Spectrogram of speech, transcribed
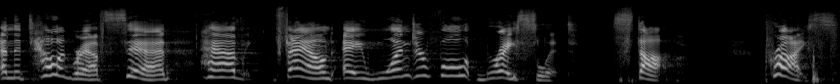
and the telegraph said, Have found a wonderful bracelet. Stop. Price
